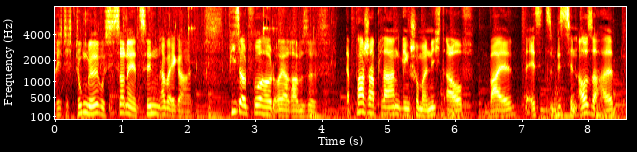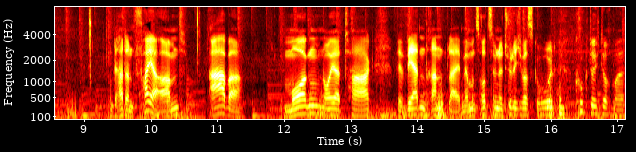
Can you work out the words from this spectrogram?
richtig dunkel. Wo ist die Sonne jetzt hin? Aber egal. Peace out Vorhaut, euer Ramses. Der Pascha-Plan ging schon mal nicht auf, weil der ist jetzt ein bisschen außerhalb und der hat dann Feierabend. Aber morgen neuer Tag. Wir werden dranbleiben. Wir haben uns trotzdem natürlich was geholt. Guckt euch doch mal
